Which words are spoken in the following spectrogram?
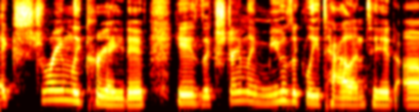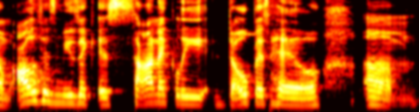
extremely creative. He is extremely musically talented. Um, all of his music is sonically dope as hell. Um,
